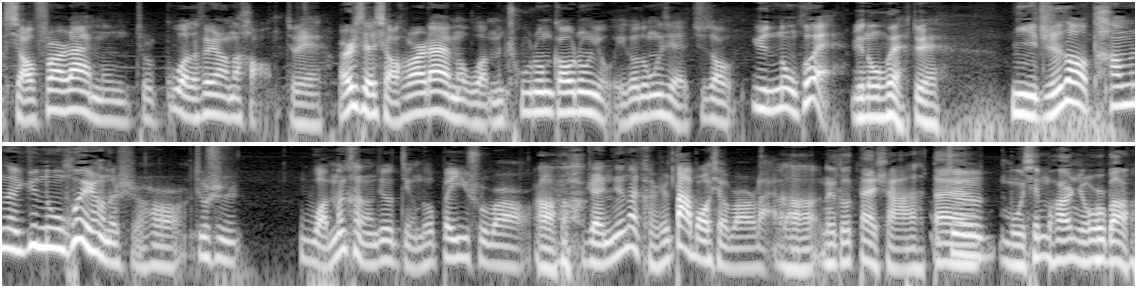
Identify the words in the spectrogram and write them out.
小富二代们，就是过得非常的好。对，而且小富二代们，我们初中、高中有一个东西，就叫运动会。运动会，对你知道他们在运动会上的时候，就是我们可能就顶多背一书包，啊人家那可是大包小包来了。啊，那都带啥？带就母亲牌牛肉棒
